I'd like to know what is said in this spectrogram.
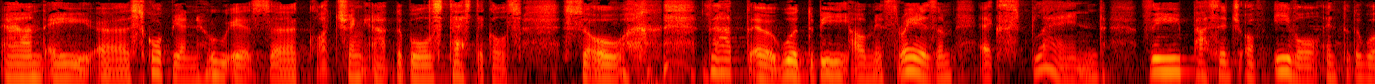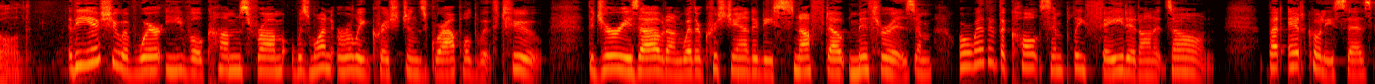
and a uh, scorpion who is uh, clutching at the bull's testicles. So that uh, would be how Mithraism explained the passage of evil into the world. The issue of where evil comes from was one early Christians grappled with too. The jury's out on whether Christianity snuffed out Mithraism or whether the cult simply faded on its own. But Ercoli says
